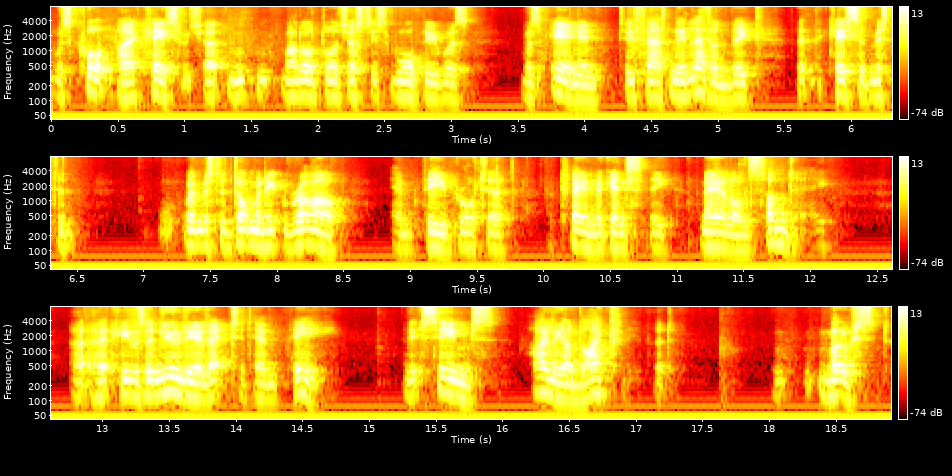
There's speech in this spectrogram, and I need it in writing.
was caught by a case which I, my Lord Lord Justice Warby was, was in in 2011, the, the, case of Mr. when Mr. Dominic Raab MP brought a claim against the Mail on Sunday uh, he was a newly elected MP, and it seems highly unlikely that most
